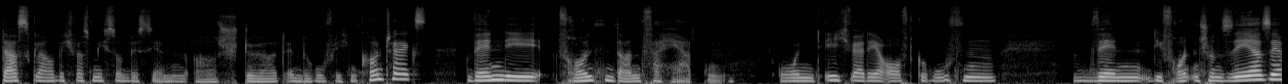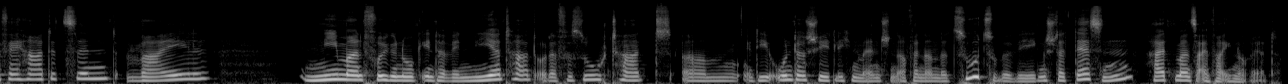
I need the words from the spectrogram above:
das, glaube ich, was mich so ein bisschen äh, stört im beruflichen Kontext, wenn die Fronten dann verhärten. Und ich werde ja oft gerufen, wenn die Fronten schon sehr, sehr verhärtet sind, weil niemand früh genug interveniert hat oder versucht hat, ähm, die unterschiedlichen Menschen aufeinander zuzubewegen. Stattdessen hat man es einfach ignoriert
